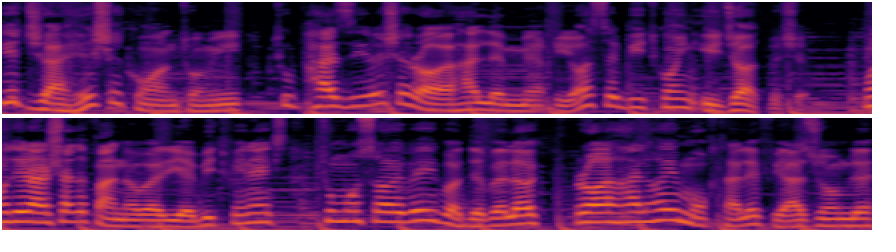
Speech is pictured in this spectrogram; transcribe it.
یه جهش کوانتومی تو پذیرش راه حل مقیاس بیت کوین ایجاد بشه. مدیر ارشد فناوری بیت فینکس تو مصاحبه‌ای با دبلاک راه های مختلفی از جمله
